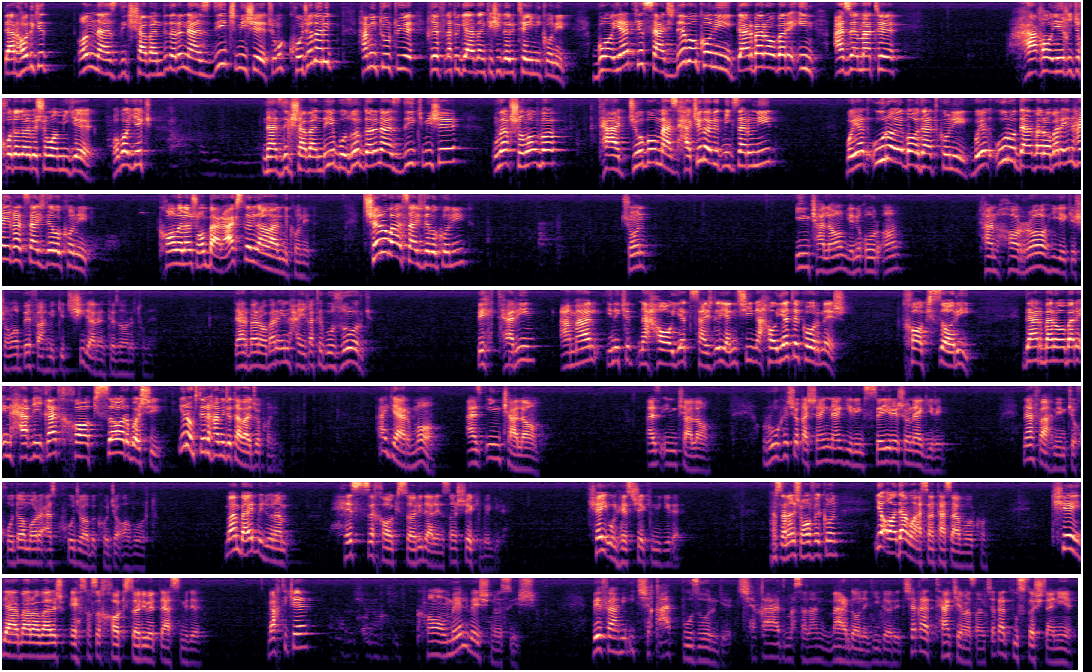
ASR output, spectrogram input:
در حالی که آن نزدیک شونده داره نزدیک میشه. شما کجا دارید همینطور توی غفلت و گردن کشی دارید طی می‌کنید؟ باید که سجده بکنید در برابر این عظمت حقایقی که خدا داره به شما میگه. بابا یک نزدیک شونده بزرگ داره نزدیک میشه. اون وقت شما با تعجب و مزحکه دارید میگذرونید. باید او رو عبادت کنید. باید او رو در برابر این حقیقت سجده بکنید. کاملا شما برعکس دارید عمل می‌کنید. چرا باید سجده بکنید؟ چون این کلام یعنی قرآن تنها راهیه که شما بفهمید که چی در انتظارتونه. در برابر این حقیقت بزرگ بهترین عمل اینه که نهایت سجده یعنی چی؟ نهایت کرنش خاکساری. در برابر این حقیقت خاکسار باشید. یه نکته رو همینجا توجه کنیم. اگر ما از این کلام از این کلام روحش رو قشنگ نگیریم سیرش رو نگیریم. نفهمیم که خدا ما رو از کجا به کجا آورد. من باید می‌دونم حس خاکساری در انسان شکل بگیره. کی اون حس شکل می‌گیره؟ مثلا شما فکر کن یه آدم رو اصلا تصور کن. کی در برابرش احساس خاکساری به دست میده؟ وقتی که کامل بشناسیش. بفهمی این چقدر بزرگه چقدر مثلا مردانگی داره چقدر تکه مثلا چقدر دوست داشتنیه.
